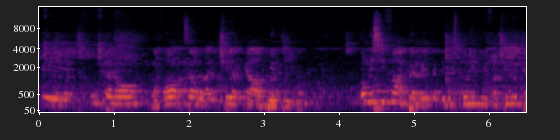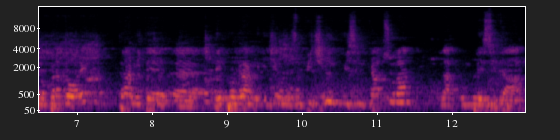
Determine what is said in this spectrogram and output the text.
che sfruttano la forza o la ricerca a obiettivo. Come si fa per renderli disponibili facilmente all'operatore? Tramite eh, dei programmi che girano su PC in cui si incapsula la complessità,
